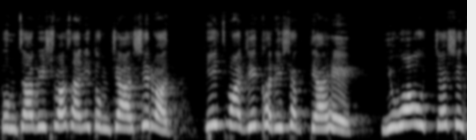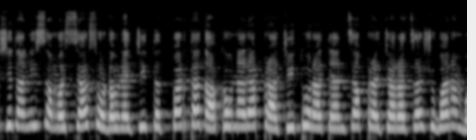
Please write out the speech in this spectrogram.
तुमचा विश्वास आणि तुमचे आशीर्वाद हीच माझी खरी शक्ती आहे. युवा उच्च शिक्षित आणि समस्या सोडवण्याची तत्परता दाखवणाऱ्या प्राची थोरात यांचा प्रचाराचा शुभारंभ.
